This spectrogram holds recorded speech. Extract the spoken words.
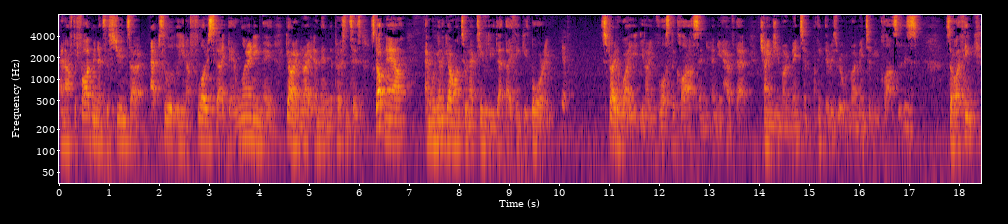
And after five minutes, the students are absolutely in a flow state. They're learning, they're going great. And then the person says, stop now, and we're going to go on to an activity that they think is boring. Straight away, you know, you've lost the class and, and you have that change in momentum. I think there is real momentum in classes. Mm. So I think,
